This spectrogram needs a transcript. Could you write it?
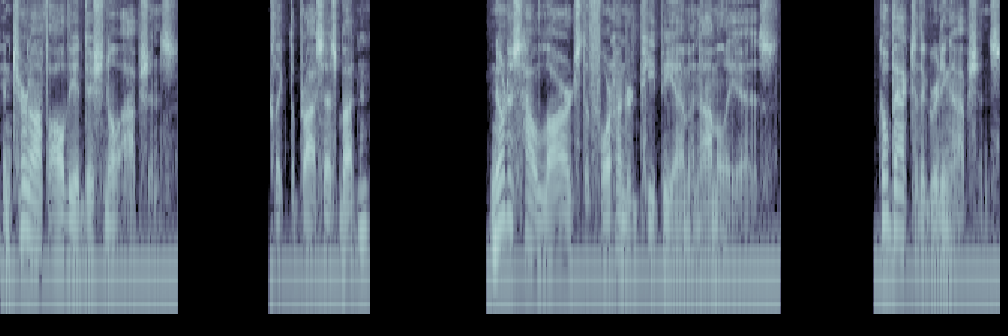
and turn off all the additional options. Click the Process button. Notice how large the 400 ppm anomaly is. Go back to the gridding options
